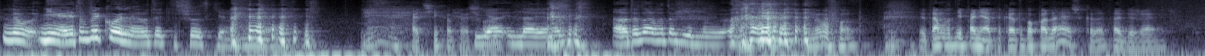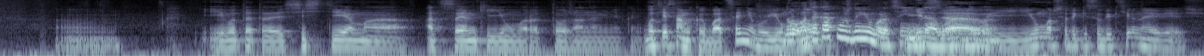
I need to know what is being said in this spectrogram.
Ну, не, это прикольно, вот эти шутки. Ну, да. Хачиха пришла. Я, да, я, а вот это вот обидно было. Ну вот. И там вот непонятно, когда ты попадаешь, когда ты обижаешь. Ам, И вот эта система оценки юмора тоже она меня... Вот я сам как бы оцениваю юмор. Ну, а как можно юмор оценить? Да, Нельзя, давай. юмор все-таки субъективная вещь.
